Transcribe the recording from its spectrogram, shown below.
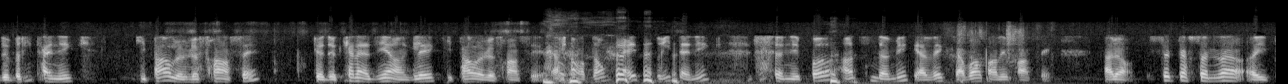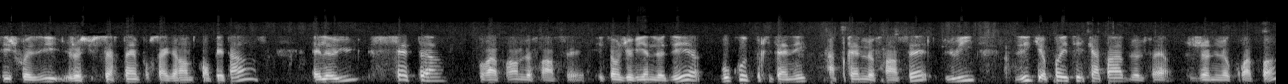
de Britanniques qui parlent le français que de Canadiens anglais qui parlent le français. Alors donc, être britannique, ce n'est pas antinomique avec savoir parler français. Alors, cette personne-là a été choisie, je suis certain, pour sa grande compétence. Elle a eu sept ans pour apprendre le français. Et comme je viens de le dire, beaucoup de Britanniques apprennent le français. Lui dit qu'il n'a pas été capable de le faire. Je ne le crois pas.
